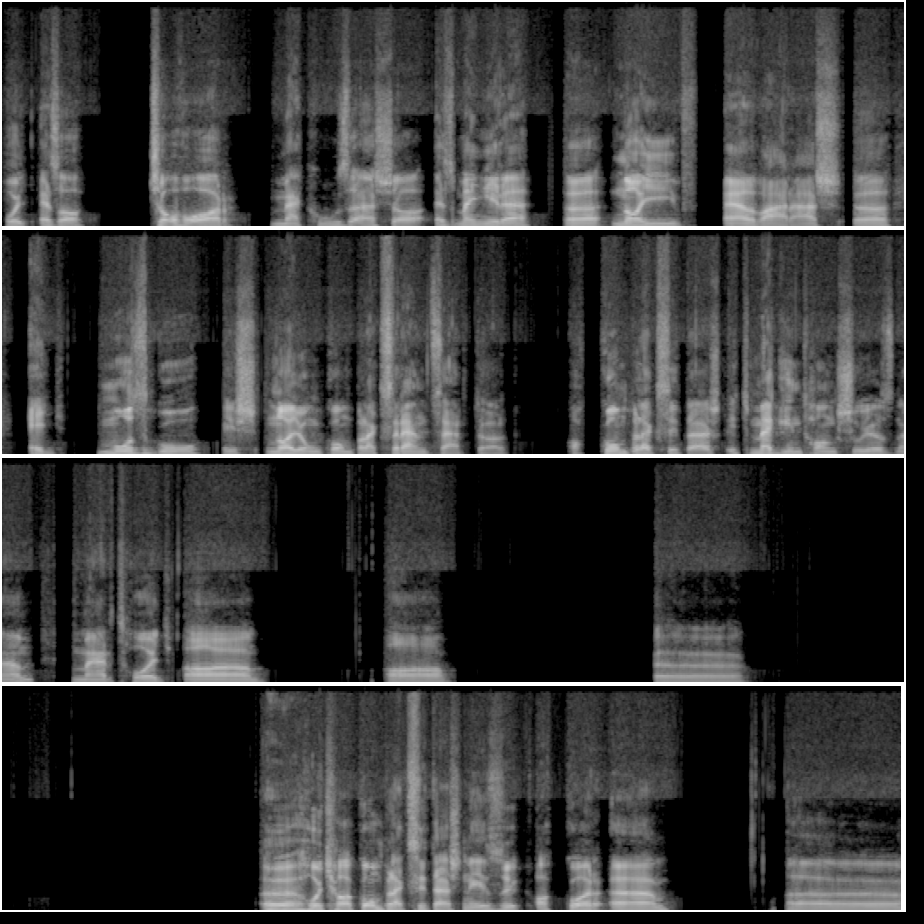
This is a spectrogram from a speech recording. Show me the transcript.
hogy ez a csavar meghúzása, ez mennyire naív elvárás egy mozgó és nagyon komplex rendszertől. A komplexitást itt megint hangsúlyoznám, mert hogy a, a ö, ö, hogyha a komplexitást nézzük, akkor ö, ö,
